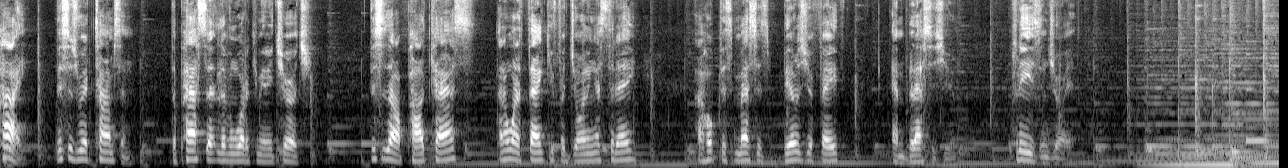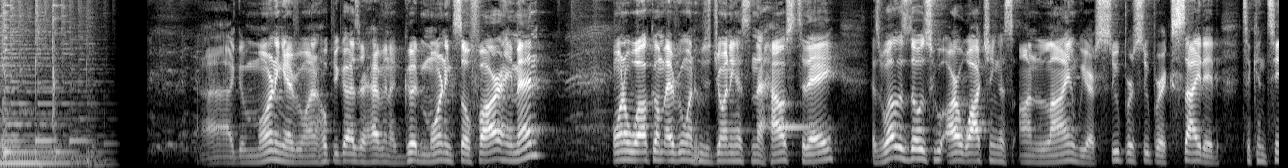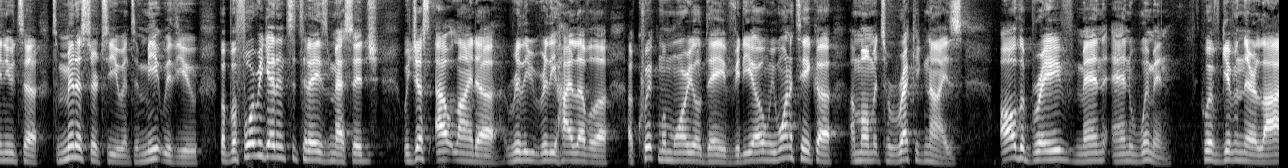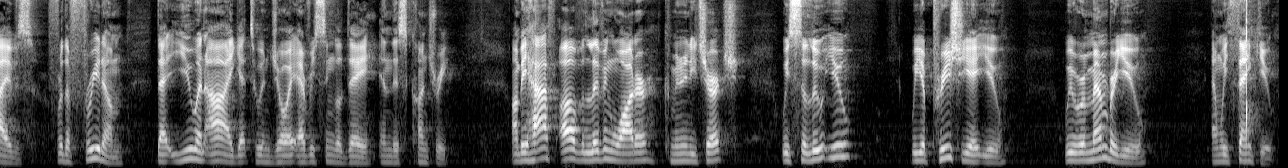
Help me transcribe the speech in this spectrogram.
Hi, this is Rick Thompson, the pastor at Living Water Community Church. This is our podcast, and I want to thank you for joining us today. I hope this message builds your faith and blesses you. Please enjoy it. Uh, good morning, everyone. I hope you guys are having a good morning so far. Amen. I want to welcome everyone who's joining us in the house today, as well as those who are watching us online. We are super, super excited to continue to, to minister to you and to meet with you. But before we get into today's message, we just outlined a really, really high level, a, a quick Memorial Day video. And we want to take a, a moment to recognize all the brave men and women who have given their lives for the freedom that you and I get to enjoy every single day in this country. On behalf of Living Water Community Church, we salute you, we appreciate you, we remember you, and we thank you.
